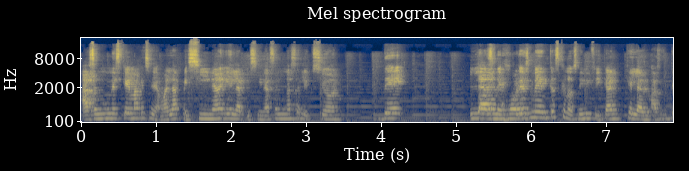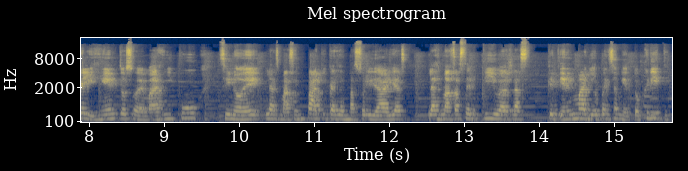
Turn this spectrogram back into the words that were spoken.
hacen un esquema que se llama la piscina y en la piscina hacen una selección de las mejores mentes que no significan que las más inteligentes o de más IQ, sino de las más empáticas, las más solidarias, las más asertivas, las que tienen mayor pensamiento crítico.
